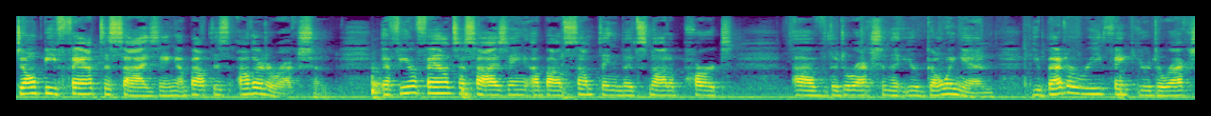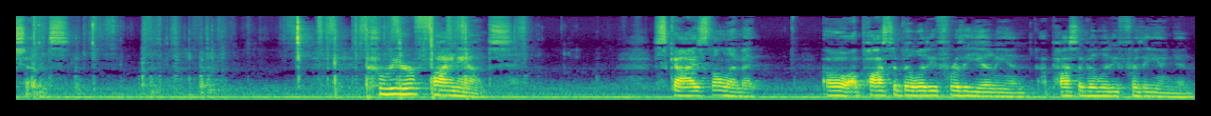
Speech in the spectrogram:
don't be fantasizing about this other direction. If you're fantasizing about something that's not a part of the direction that you're going in, you better rethink your directions. Career finance. Sky's the limit. Oh, a possibility for the union. A possibility for the union.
